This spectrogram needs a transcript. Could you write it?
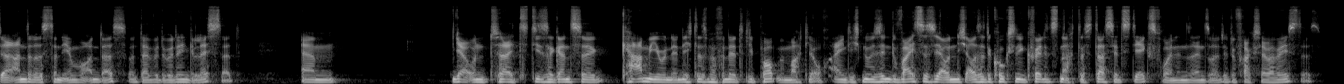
der andere ist dann irgendwo anders und da wird über den gelästert. Ähm, ja, und halt diese ganze Cameo, nenne ich das mal von der Portman, macht ja auch eigentlich nur Sinn. Du weißt es ja auch nicht, außer du guckst in den Credits nach, dass das jetzt die Ex-Freundin sein sollte. Du fragst ja, aber wer ist das?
